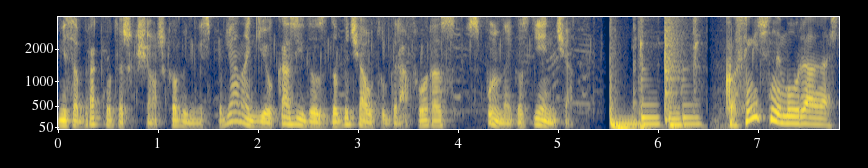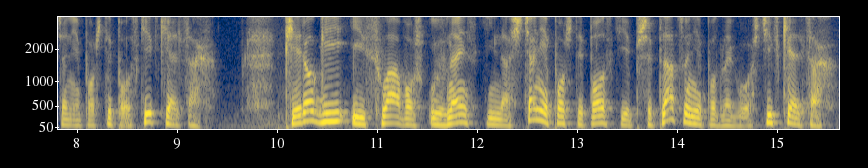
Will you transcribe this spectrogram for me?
nie zabrakło też książkowych niespodzianek i okazji do zdobycia autografu oraz wspólnego zdjęcia. Kosmiczny mural na ścianie Poczty Polskiej w Kielcach. Pierogi i Sławosz Uznański na ścianie Poczty Polskiej przy Placu Niepodległości w Kielcach.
